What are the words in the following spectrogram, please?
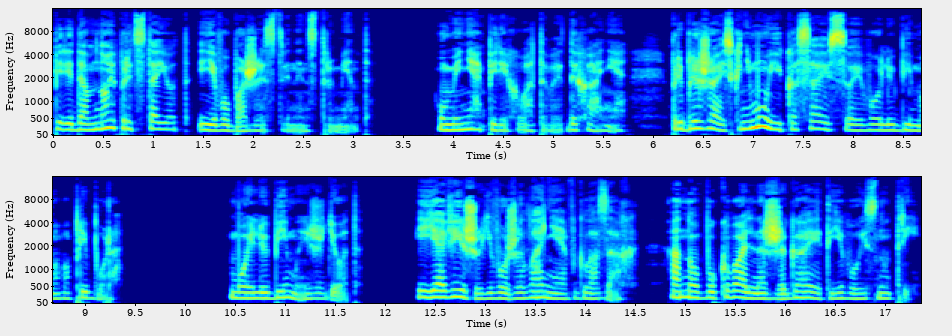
Передо мной предстает его божественный инструмент. У меня перехватывает дыхание, приближаясь к нему и касаюсь своего любимого прибора. Мой любимый ждет, и я вижу его желание в глазах. Оно буквально сжигает его изнутри.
